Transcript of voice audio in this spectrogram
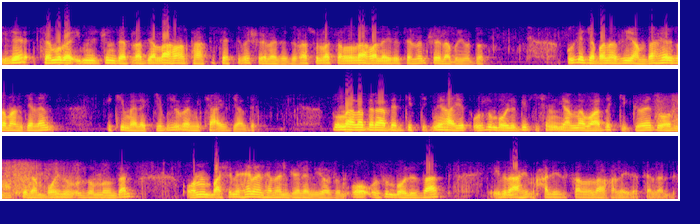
Bize Semura İbni Cündep radıyallahu anh tahsis etti ve şöyle dedi. Resulullah sallallahu aleyhi ve sellem şöyle buyurdu. Bu gece bana rüyamda her zaman gelen iki melek Cibril ve Mikail geldi. Bunlarla beraber gittik. Nihayet uzun boylu bir kişinin yanına vardık ki göğe doğru yükselen boynun uzunluğundan onun başını hemen hemen göremiyordum. O uzun boylu zat İbrahim Halil sallallahu aleyhi ve sellem'dir.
